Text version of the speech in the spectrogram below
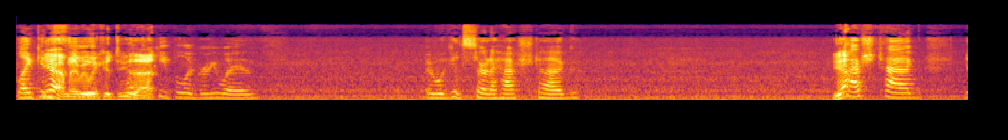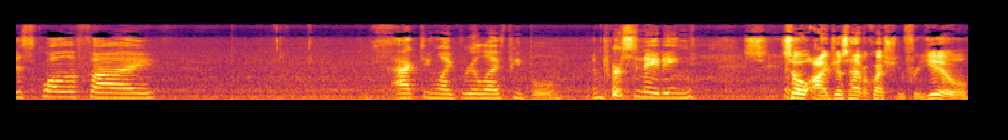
Like, and Yeah, see maybe we could do what that. The people agree with. Or we could start a hashtag. yeah Hashtag disqualify acting like real life people, impersonating. So I just have a question for you.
